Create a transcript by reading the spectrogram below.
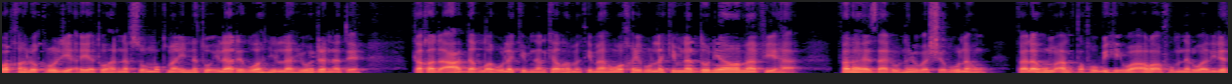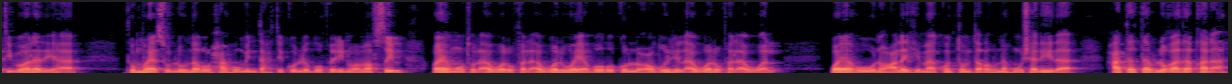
وقالوا اخرجي أيتها النفس المطمئنة إلى رضوان الله وجنته. فقد أعد الله لك من الكرامة ما هو خير لك من الدنيا وما فيها. فلا يزالون يبشرونه فلهم ألطف به وأرأف من الوالدة بولدها. ثم يسلون روحه من تحت كل ظفر ومفصل ويموت الأول فالأول ويبور كل عضو الأول فالأول. ويهون عليه ما كنتم ترونه شديدا حتى تبلغ ذقنه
